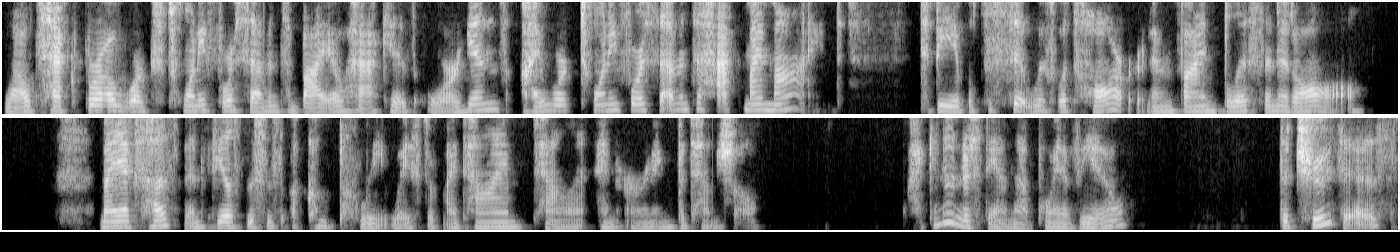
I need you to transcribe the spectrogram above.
While Tech Bro works 24 7 to biohack his organs, I work 24 7 to hack my mind to be able to sit with what's hard and find bliss in it all. My ex husband feels this is a complete waste of my time, talent, and earning potential. I can understand that point of view. The truth is,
